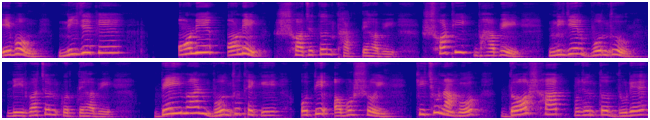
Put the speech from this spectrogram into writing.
এবং নিজেকে অনেক অনেক সচেতন থাকতে হবে। সঠিকভাবে নিজের বন্ধু নির্বাচন করতে হবে। বেইমান বন্ধু থেকে অতি অবশ্যই কিছু না হোক দশ হাত পর্যন্ত দূরে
